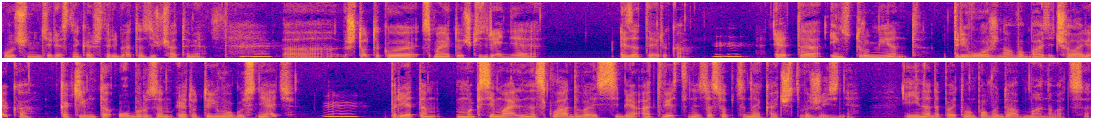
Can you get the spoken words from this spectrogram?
Очень интересные, конечно, ребята с девчатами. Угу. Что такое, с моей точки зрения, эзотерика? Угу. Это инструмент тревожного в базе человека, каким-то образом эту тревогу снять, угу. При этом максимально складывая из себя ответственность за собственное качество жизни. И не надо по этому поводу обманываться.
